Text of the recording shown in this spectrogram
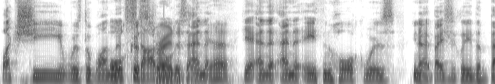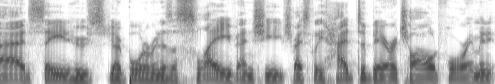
Like she was the one that started all this, Orchestrated it, and yeah. and that and Ethan Hawke was you know basically the bad seed who's you know brought her in as a slave, and she, she basically had to bear a child for him. And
